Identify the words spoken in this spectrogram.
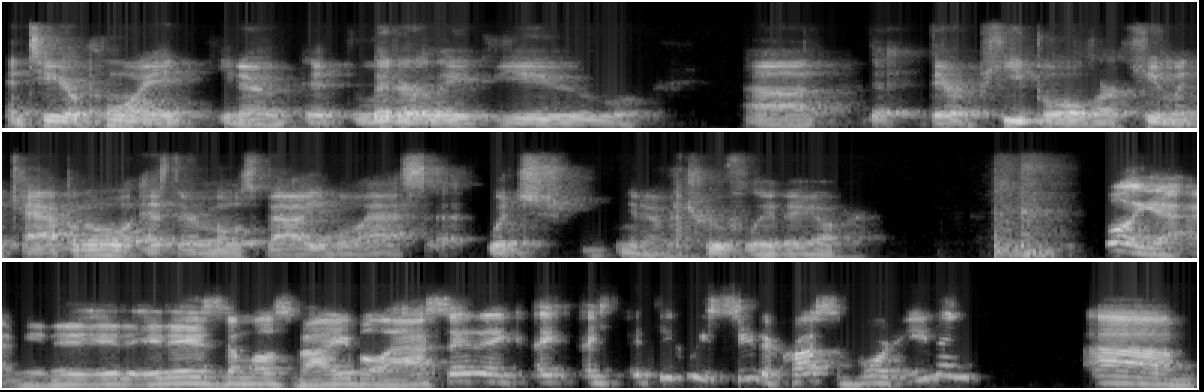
And to your point, you know, it literally view uh, their people or human capital as their most valuable asset, which, you know, truthfully they are. Well, yeah, I mean, it, it is the most valuable asset. I, I, I think we see it across the board. Even, um,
